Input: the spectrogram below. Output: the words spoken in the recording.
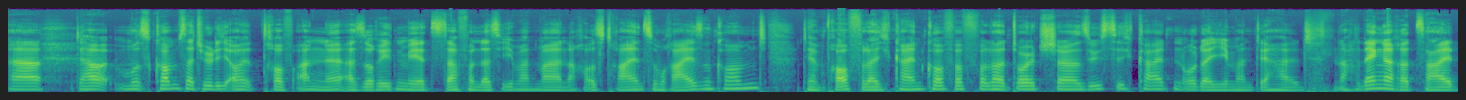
Äh, da kommt es natürlich auch drauf an. Ne? Also reden wir jetzt davon, dass jemand mal nach Australien zum Reisen kommt. Der braucht vielleicht keinen Koffer voller deutscher Süßigkeiten oder jemand, der halt nach längerer Zeit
